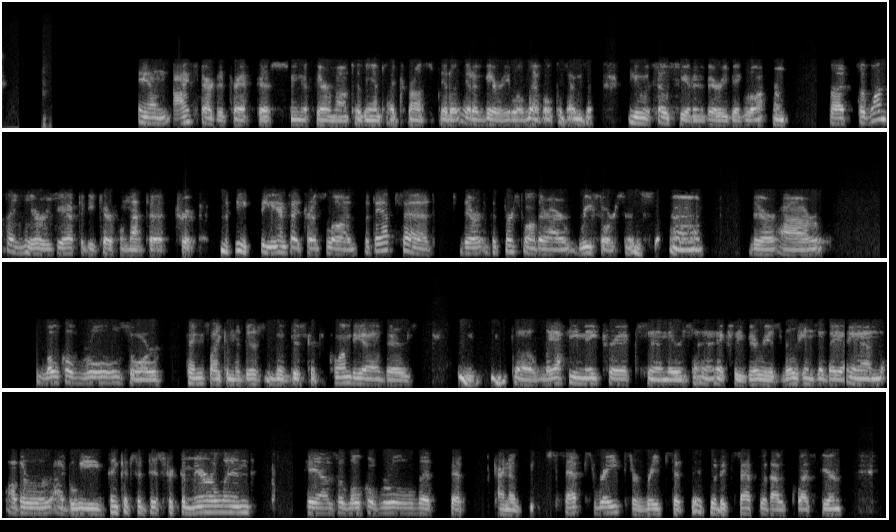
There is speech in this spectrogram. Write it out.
And I started practicing a fair amount of antitrust at a, at a very low level because I was a new associate in a very big law firm. But the one thing here is you have to be careful not to trip the, the antitrust laws. But that said, there, the, first of all, there are resources. Uh, there are local rules or things like in the, the District of Columbia, there's the Laffey matrix, and there's uh, actually various versions of that. And other, I believe, think it's a District of Maryland has a local rule that that kind of sets rates or rates that it would accept without question.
